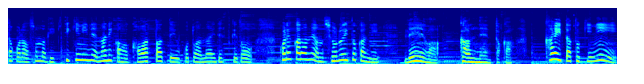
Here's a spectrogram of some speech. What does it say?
だから、そんな劇的にね、何かが変わったっていうことはないですけど、これからね、あの、書類とかに、令和元年とか、書いた時に、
